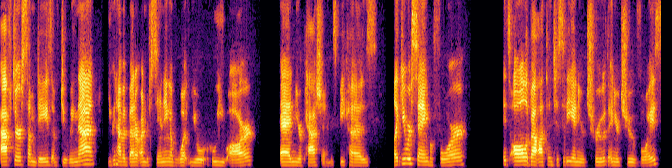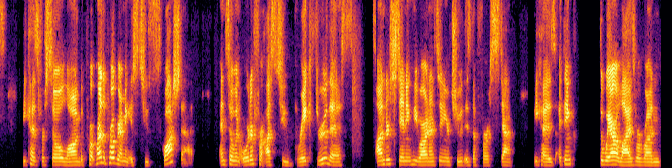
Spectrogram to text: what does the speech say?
after some days of doing that, you can have a better understanding of what you who you are and your passions because like you were saying before, it's all about authenticity and your truth and your true voice because for so long the pro- part of the programming is to squash that and so in order for us to break through this understanding who you are and understanding your truth is the first step because i think the way our lives were run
